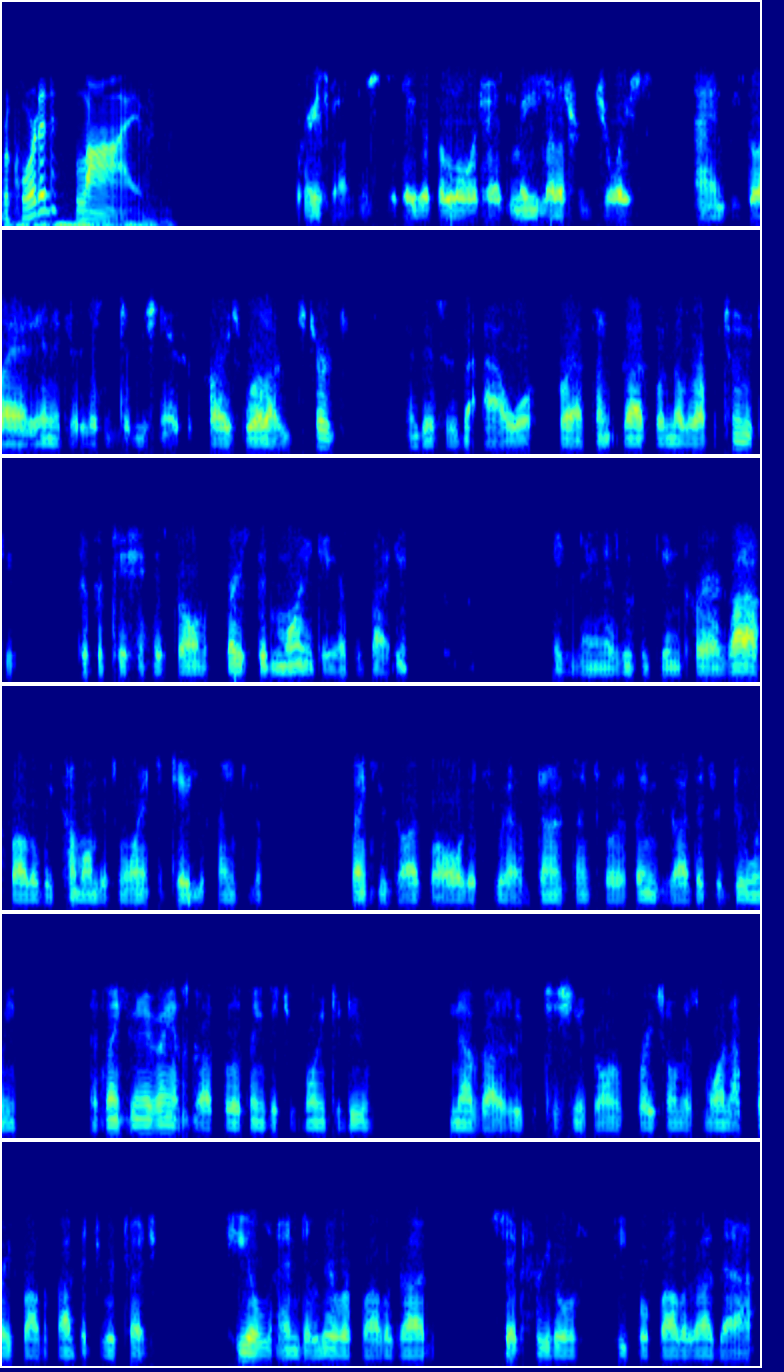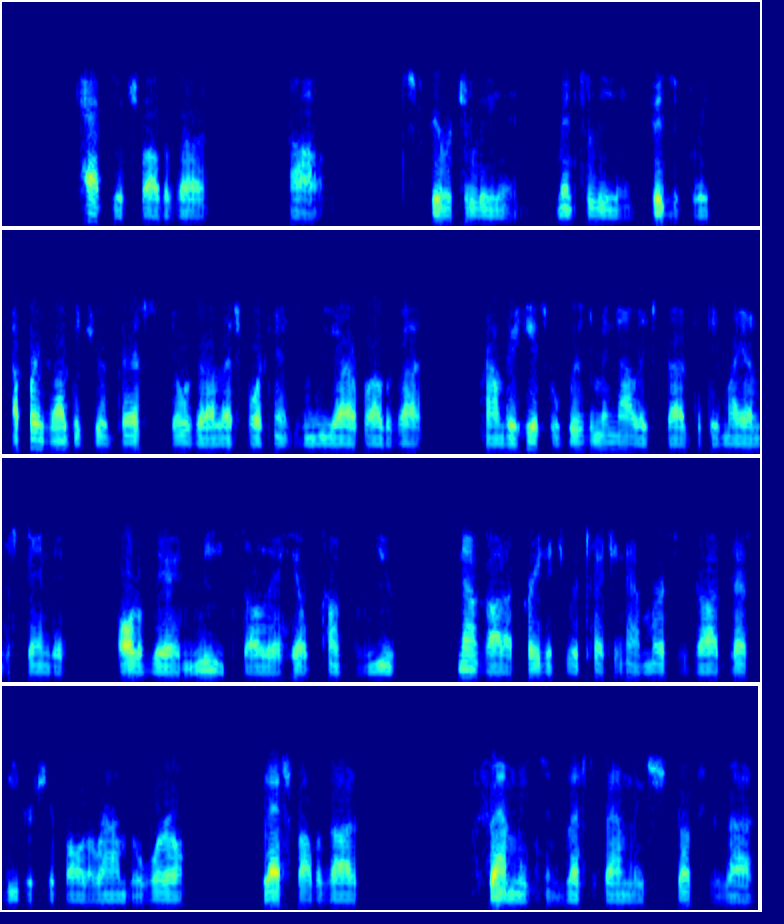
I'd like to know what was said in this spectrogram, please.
Recorded live. Praise God. This is the day that the Lord has made. Let us rejoice and be glad in it. You're listening to Missionaries of Christ World Outreach Church, and this is the hour of prayer. Thank God for another opportunity to petition His throne of grace. Good morning to everybody. Amen. As we begin prayer, God our Father, we come on this morning to tell you thank you. Thank you, God, for all that you have done. Thanks for the things, God, that you're doing. And thank you in advance, God, for the things that you're going to do. Now, God, as we petition your throne of grace on this morning, I pray, Father God, that you would touch, heal, and deliver, Father God. Set free those people, Father God, that are captives, Father God, um, spiritually and mentally and physically. I pray, God, that you bless those that are less fortunate than we are, Father God. Crown their heads with wisdom and knowledge, God, that they might understand that all of their needs, all their help come from you. Now, God, I pray that you would touch and have mercy, God. Bless leadership all around the world. Bless, Father God, families and bless the family structure, God.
